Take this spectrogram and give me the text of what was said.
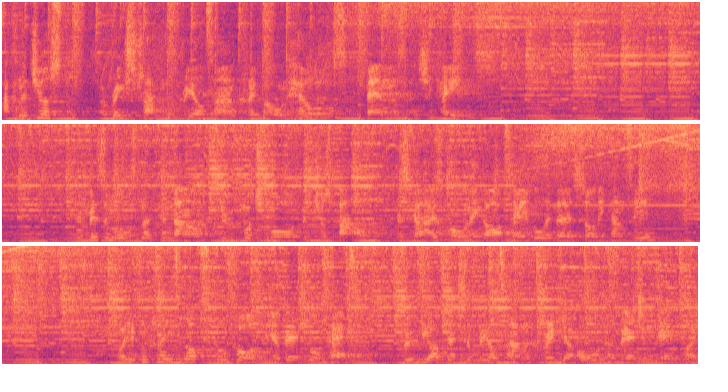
I can adjust a racetrack in real time, create my own hills, bends and chicanes. Invisimals can now do much more than just battle. This guy's owning our table in the Sony canteen. Or you can create an obstacle course for your virtual pet, move the objects in real time and create your own emergent gameplay.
